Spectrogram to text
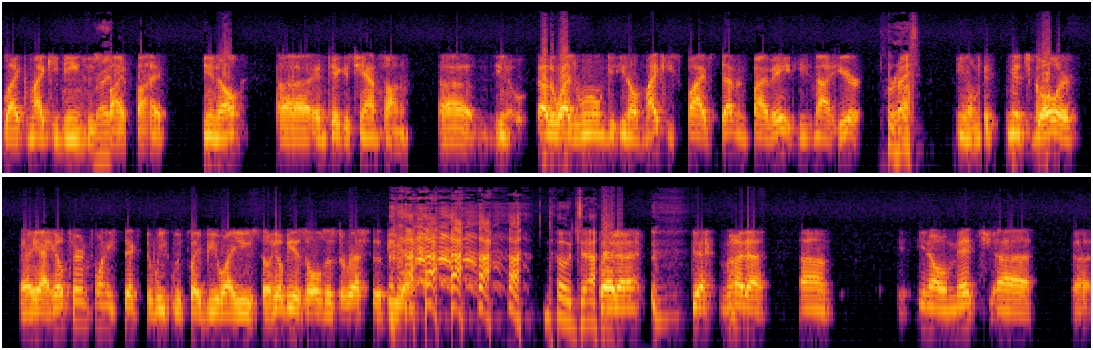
like Mikey Dean who's five right. five, you know, uh, and take a chance on him. Uh, you know, otherwise we won't get. You know, Mikey's five seven, five eight. He's not here. Right. Uh, you know, Mitch Gueller. Uh, yeah, he'll turn 26 the week we play BYU, so he'll be as old as the rest of the BYU. no doubt. But uh, yeah, but uh, um, you know, Mitch uh, uh,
